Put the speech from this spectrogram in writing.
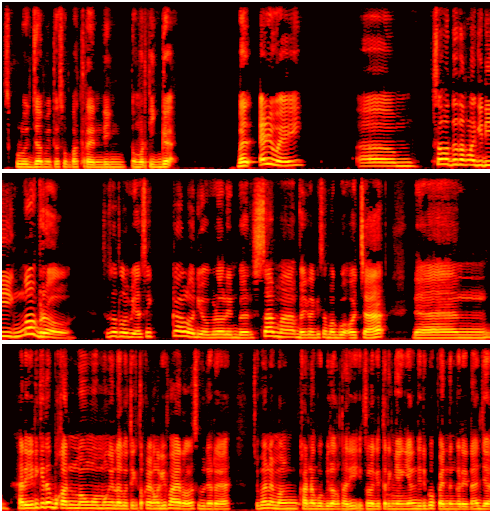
10 jam itu sumpah trending nomor 3 but anyway Um, selamat datang lagi di Ngobrol. Sesuatu lebih asik kalau diobrolin bersama. Baik lagi sama gue Ocha. Dan hari ini kita bukan mau ngomongin lagu TikTok yang lagi viral sebenarnya. Cuman emang karena gue bilang tadi itu lagi terngiang-ngiang jadi gue pengen dengerin aja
